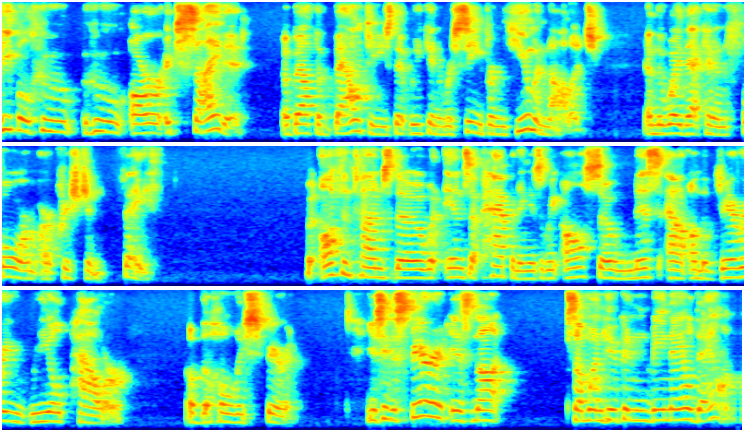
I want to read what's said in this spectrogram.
people who who are excited about the bounties that we can receive from human knowledge and the way that can inform our Christian faith. But oftentimes, though, what ends up happening is we also miss out on the very real power of the Holy Spirit. You see, the Spirit is not someone who can be nailed down,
